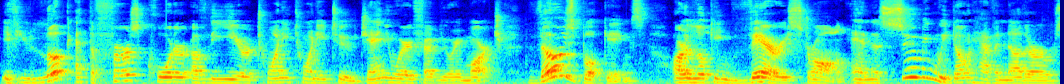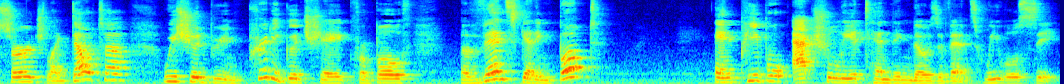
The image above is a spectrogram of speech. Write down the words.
if you look at the first quarter of the year 2022, January, February, March, those bookings are looking very strong. And assuming we don't have another surge like Delta, we should be in pretty good shape for both events getting booked and people actually attending those events. We will see.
